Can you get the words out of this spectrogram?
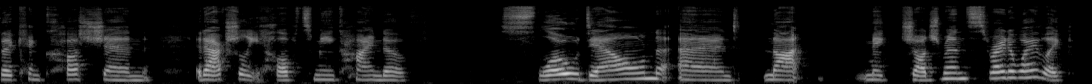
the concussion, it actually helped me kind of slow down and not make judgments right away. Like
